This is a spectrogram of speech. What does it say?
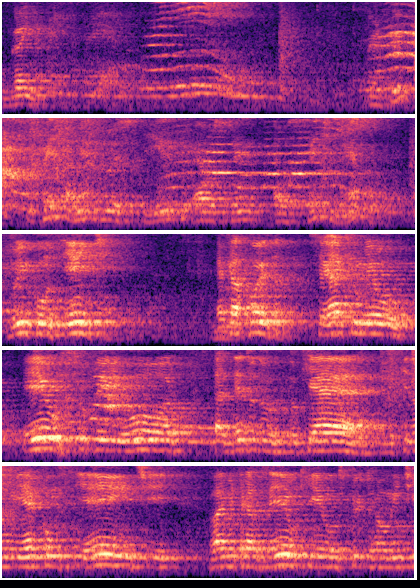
O ganhar. Tranquilo? O pensamento do espírito é o, sen, é o sentimento. Do inconsciente. É aquela coisa, será que o meu eu superior está dentro do, do que é, do que não me é consciente, vai me trazer o que o espírito realmente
